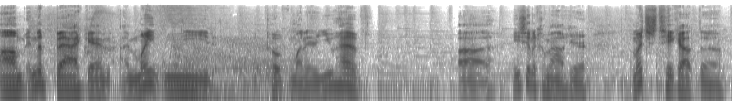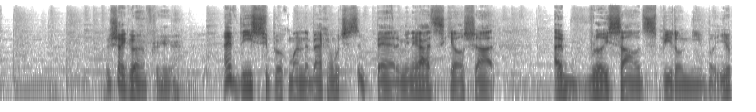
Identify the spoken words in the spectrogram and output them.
Um, in the back end, I might need Pokemon here. You have, uh, he's gonna come out here. I might just take out the, who should I go after here? I have these two Pokemon in the back end, which isn't bad. I mean, I got Scale Shot. I have really solid speed on you, but you're,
